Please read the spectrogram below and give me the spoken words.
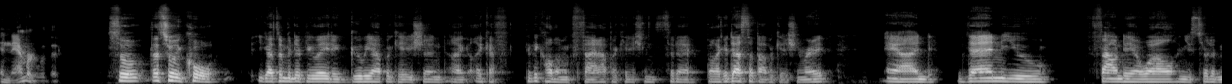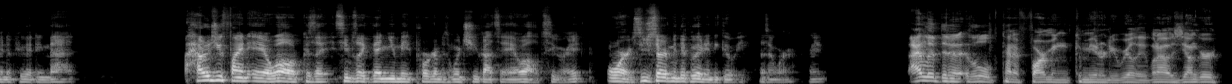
enamored with it. So that's really cool. You got to manipulate a GUI application, like, like think they call them fat applications today, but like a desktop application, right? And then you found AOL and you started manipulating that. How did you find AOL? Because it seems like then you made programs once you got to AOL too, right? Or so you started manipulating the GUI, as it were, right? I lived in a little kind of farming community really when I was younger,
